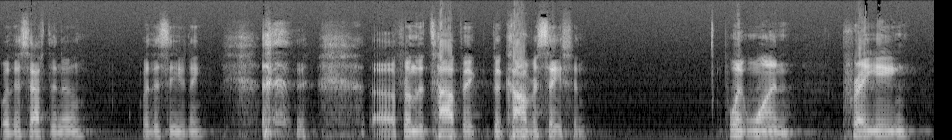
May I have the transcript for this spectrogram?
or this afternoon, or this evening. uh, from the topic, the conversation. Point one praying,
